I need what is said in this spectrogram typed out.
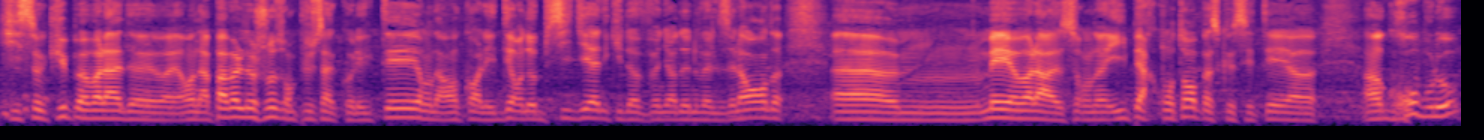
qui s'occupent. Voilà, de, on a pas mal de choses en plus à collecter. On a encore les dés en obsidienne qui doivent venir de Nouvelle-Zélande. Euh, mais voilà, on est hyper content parce que c'était euh, un gros boulot.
